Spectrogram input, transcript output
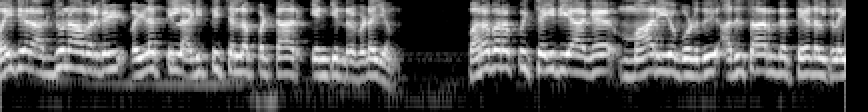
வைத்தியர் அர்ஜுனா அவர்கள் வெள்ளத்தில் அடித்துச் செல்லப்பட்டார் என்கின்ற விடயம் பரபரப்பு செய்தியாக மாறிய பொழுது அது சார்ந்த தேடல்களை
